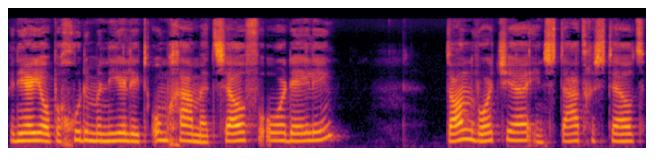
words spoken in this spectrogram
Wanneer je op een goede manier leert omgaan met zelfveroordeling, dan word je in staat gesteld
